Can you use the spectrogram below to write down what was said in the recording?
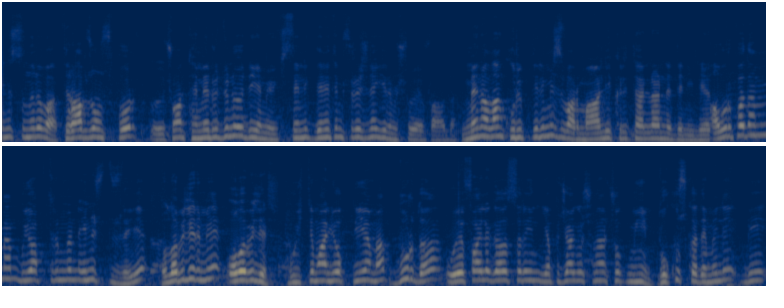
Fenerbahçe'nin sınırı var. Trabzonspor e, şu an temerrüdünü ödeyemiyor. İki senelik denetim sürecine girmiş UEFA'da. Men alan kulüplerimiz var mali kriterler nedeniyle. Avrupa'dan ben bu yaptırımların en üst düzeyi. Olabilir mi? Olabilir. Bu ihtimal yok diyemem. Burada UEFA ile Galatasaray'ın yapacağı görüşmeler çok mühim. 9 kademeli bir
